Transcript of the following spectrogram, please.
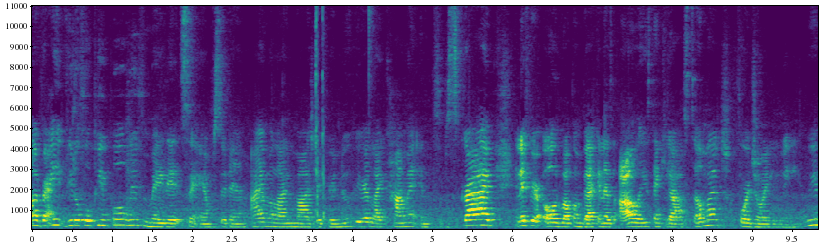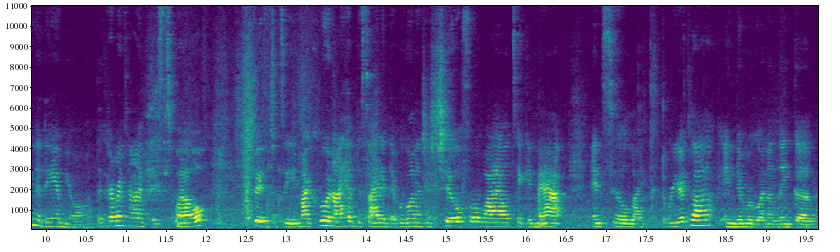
All right beautiful people we've made it to amsterdam. I am Milan Emaj. If you're new here like comment and subscribe. And if you're old welcome back. And as always thank y'all so much for joining me. We in the damn, y'all. The current time is 12 50 my crew and i have decided that we're going to just chill for a while take a nap until like three o'clock and then we're going to link up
